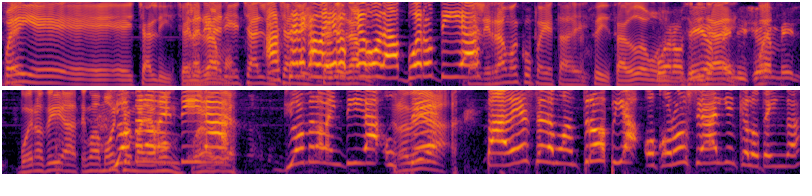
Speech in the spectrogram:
Copey y eh, eh, eh, Charlie, Que Charlie Ramos. Charlie, Hacer Charlie, caballero, Charlie qué Ramos. bola. Buenos días. Charlie Ramos en Coupé está ahí. Sí, saludos. Buenos días, bendiciones Bu- mil. Buenos días, tengo a Moncho Dios me lo bendiga. Dios me lo bendiga. ¿Usted padece de guantropia o conoce a alguien que lo tenga?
